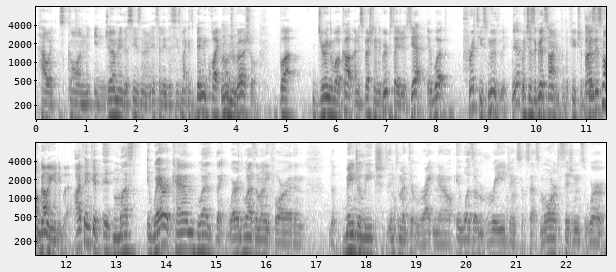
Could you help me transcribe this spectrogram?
how it's gone in Germany this season and Italy this season. Like it's been quite Mm-hmm. controversial, but during the World Cup and especially in the group stages, yeah, it worked pretty smoothly. Yeah. which is a good sign for the future because I'm- it's not going anywhere. I think it, it must where it can who has like where who has the money for it and the major league should implement it right now. It was a raging success. More decisions were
